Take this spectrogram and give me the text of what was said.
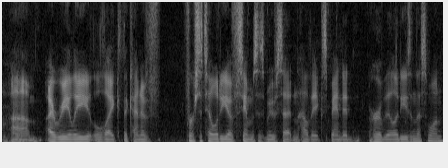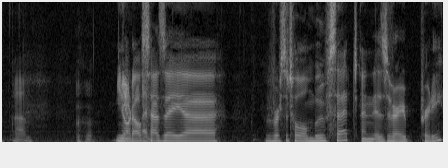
Mm-hmm. Um, I really like the kind of versatility of Samus's moveset and how they expanded her abilities in this one. Um, mm-hmm. You know yeah, what else I'm, has a uh, versatile move set and is very pretty?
